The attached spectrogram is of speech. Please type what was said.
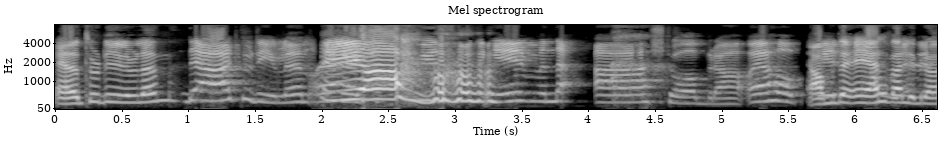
Er det Tord Livlen? Det er Tord Ivelen. Og jeg Ja! ganger, men det er så bra. Og jeg håper Ja, men det er veldig bra.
